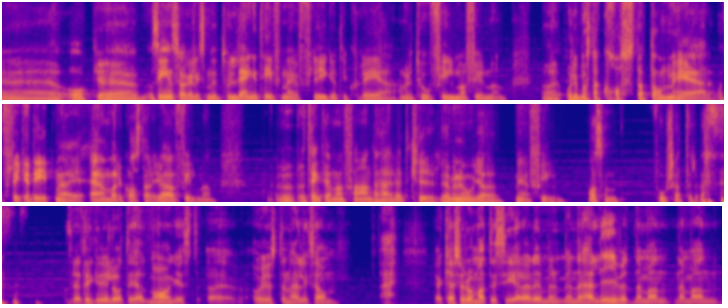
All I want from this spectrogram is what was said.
Uh, och, uh, och, så insåg jag liksom att det tog längre tid för mig att flyga till Korea än det tog att filma filmen. Uh, och det måste ha kostat dem mer att flyga dit mig än vad det kostade att göra filmen. då tänkte jag, men fan det här är rätt kul. Jag vill nog göra mer film. Och sen fortsatte det. jag tycker det låter helt magiskt. Och just den här liksom, äh, jag kanske romantiserar det, men, men det här livet när man, när man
